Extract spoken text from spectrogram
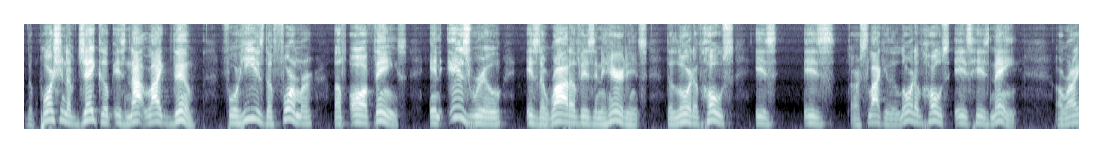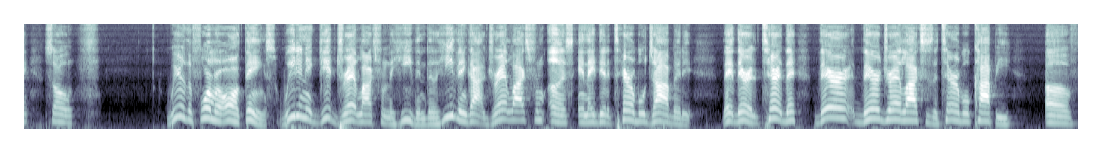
The portion of Jacob is not like them, for he is the former of all things and Israel is the rod of his inheritance. The Lord of hosts is is or slacky. The Lord of hosts is his name. All right. So we're the former of all things. We didn't get dreadlocks from the heathen. The heathen got dreadlocks from us, and they did a terrible job at it. They they're ter- they, their their dreadlocks is a terrible copy of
